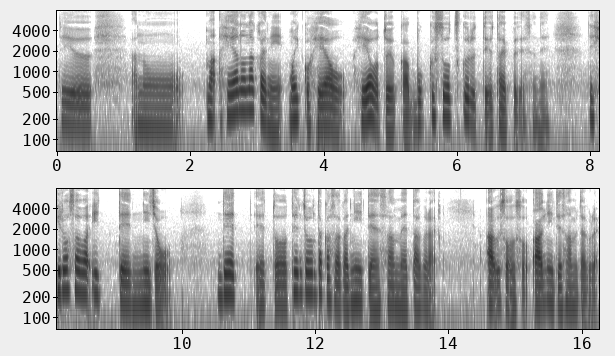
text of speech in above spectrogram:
ていうあのま部屋の中にもう一個部屋を部屋をというかボックスを作るっていうタイプですね。で広さは1.2畳。で、えっと、天井の高さが2.3メーターぐらい。あ嘘嘘。あ2.3メーターぐらい。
